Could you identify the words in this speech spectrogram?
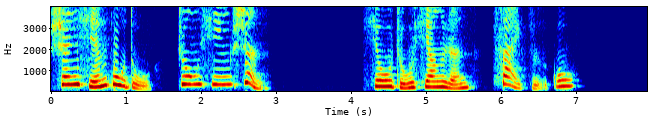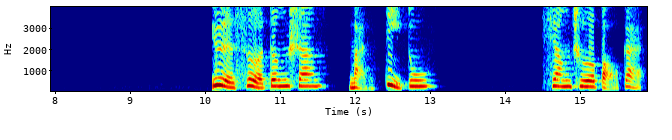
身闲不睹忠心甚，修竹乡人赛子姑。月色登山满地都，香车宝盖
